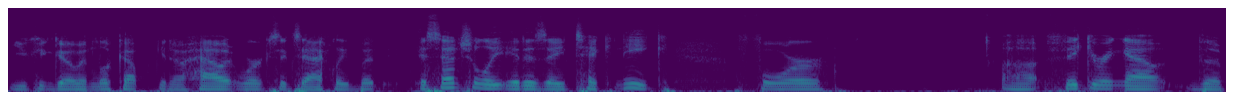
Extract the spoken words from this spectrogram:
you can go and look up you know how it works exactly, but essentially it is a technique for uh, figuring out the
